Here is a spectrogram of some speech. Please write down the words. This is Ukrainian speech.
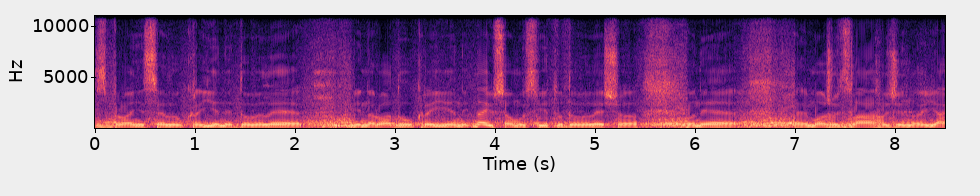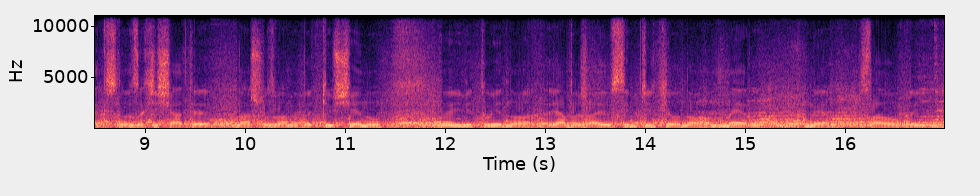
Збройні Сили України довели і народу України, і навіть всьому світу довели, що вони е, можуть злагоджено і якісно захищати нашу з вами батьківщину. Ну і відповідно я бажаю всім тільки одного миру, миру. Слава Україні!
